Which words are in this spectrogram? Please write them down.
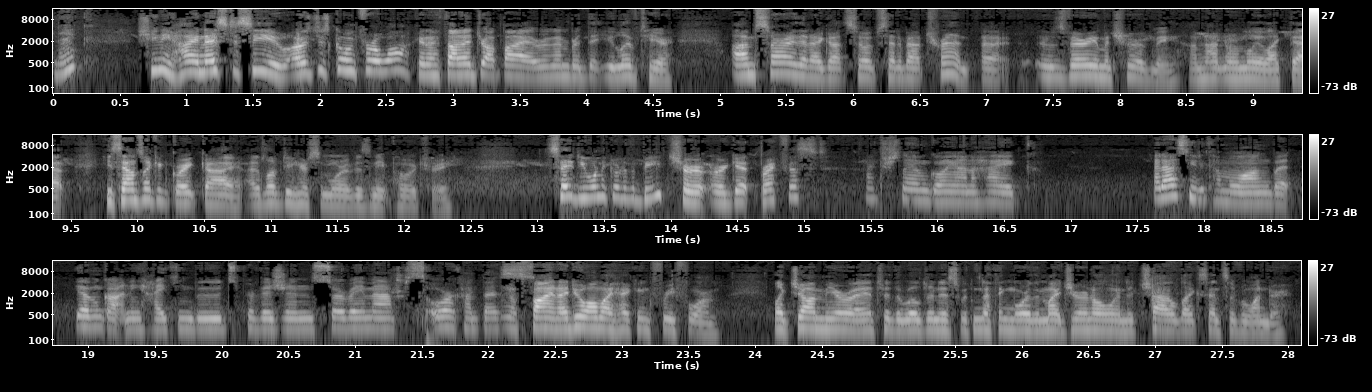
Nick? Sheenie, hi, nice to see you. I was just going for a walk and I thought I'd drop by. I remembered that you lived here. I'm sorry that I got so upset about Trent. Uh, it was very immature of me. I'm not normally like that. He sounds like a great guy. I'd love to hear some more of his neat poetry. Say, do you want to go to the beach or, or get breakfast? Actually, I'm going on a hike. I'd ask you to come along, but you haven't got any hiking boots, provisions, survey maps, or a compass. That's fine. I do all my hiking freeform. Like John Muir, I entered the wilderness with nothing more than my journal and a childlike sense of wonder.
